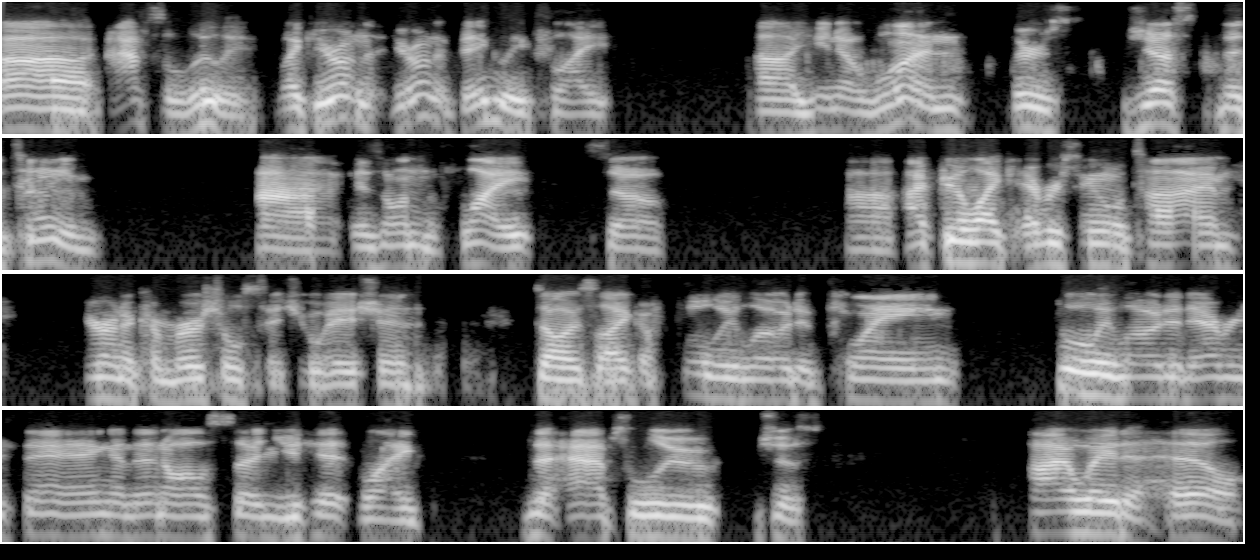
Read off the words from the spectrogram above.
Uh, absolutely. Like you're on the, you're on a big league flight. Uh, you know, one there's just the team uh, is on the flight, so uh, I feel like every single time you're in a commercial situation, it's always like a fully loaded plane, fully loaded everything, and then all of a sudden you hit like the absolute just highway to hell.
